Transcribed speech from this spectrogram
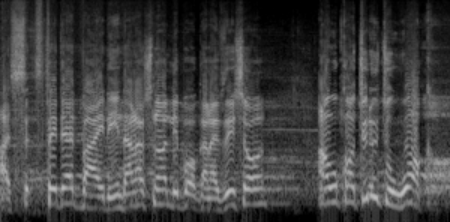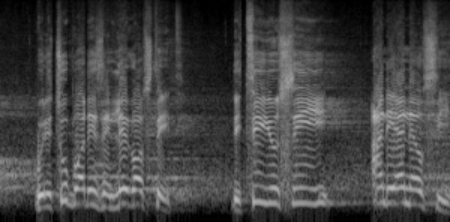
as stated by the International Labour Organization and will continue to work with the two bodies in Lagos State, the TUC and the NLC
